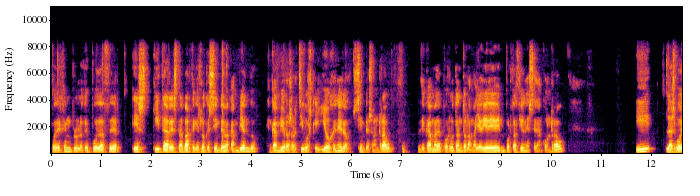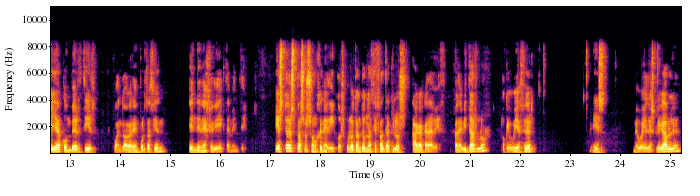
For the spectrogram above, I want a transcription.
por ejemplo, lo que puedo hacer es quitar esta parte, que es lo que siempre va cambiando. En cambio, los archivos que yo genero siempre son RAW de cámara, por lo tanto, la mayoría de importaciones se dan con RAW. Y las voy a convertir, cuando haga la importación, en DNG directamente. Estos pasos son genéricos, por lo tanto no hace falta que los haga cada vez. Para evitarlo, lo que voy a hacer es me voy al desplegable,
